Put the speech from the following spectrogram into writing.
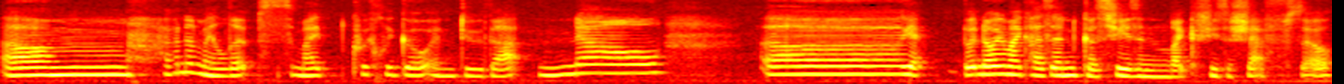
Um, I haven't done my lips. Might quickly go and do that now. Uh, yeah. But knowing my cousin, because she's in like, she's a chef, so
